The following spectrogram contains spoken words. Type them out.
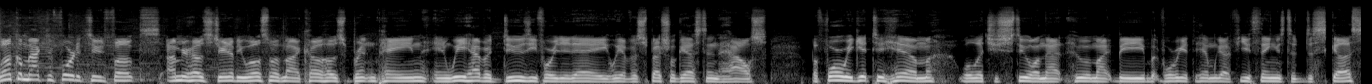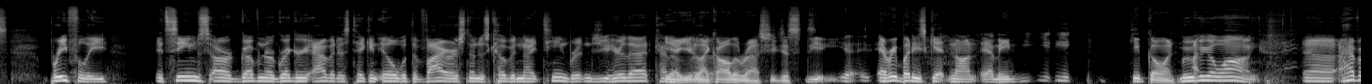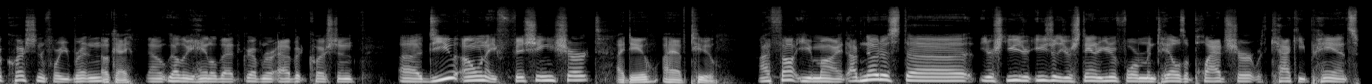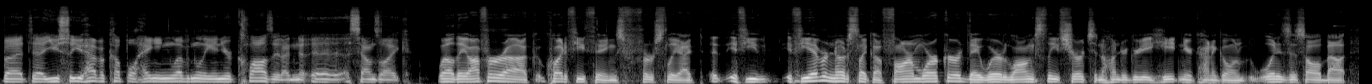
Welcome back to Fortitude, folks. I'm your host, JW Wilson, with my co host, Brenton Payne, and we have a doozy for you today. We have a special guest in the house. Before we get to him, we'll let you stew on that, who it might be. But before we get to him, we got a few things to discuss briefly. It seems our governor, Gregory Abbott, has taken ill with the virus known as COVID 19. Britton, did you hear that? Kind yeah, of, you're uh, like all the rest. You just, you, everybody's getting on. I mean, you, you, keep going. Moving I, along. Uh, I have a question for you, Brenton. Okay. Now, now that we handled that Governor Abbott question, uh, do you own a fishing shirt? I do. I have two. I thought you might. I've noticed uh, your usually your standard uniform entails a plaid shirt with khaki pants, but uh, you so you have a couple hanging lovingly in your closet. Uh, sounds like. Well, they offer uh, quite a few things. Firstly, I, if you if you ever notice like a farm worker, they wear long sleeve shirts in 100 degree heat, and you're kind of going, "What is this all about?"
